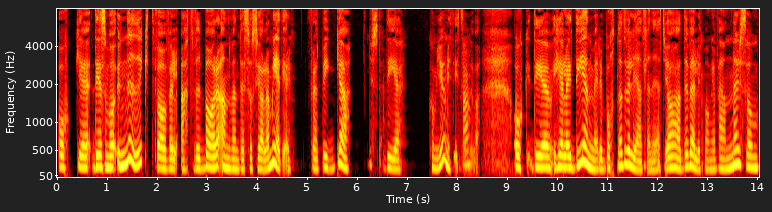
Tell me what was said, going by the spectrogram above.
och eh, det som var unikt var väl att vi bara använde sociala medier för att bygga Just det. det communityt som Ja. det var. Och det, hela idén med det bottnade väl egentligen i att jag hade väldigt många vänner som,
